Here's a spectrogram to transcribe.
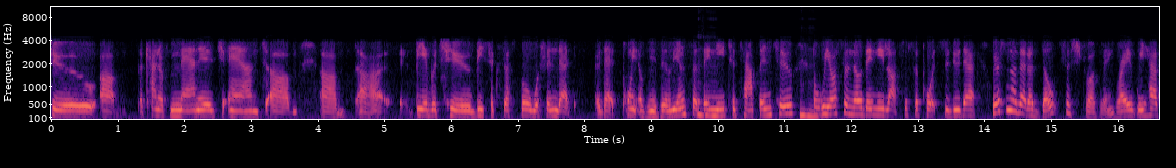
to um, kind of manage and um, um, uh, be able to be successful within that that point of resilience that mm-hmm. they need to tap into. Mm-hmm. But we also know they need lots of supports to do that. We also know that adults are struggling, right? We have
